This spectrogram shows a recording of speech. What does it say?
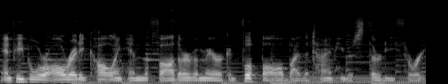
and people were already calling him the father of American football by the time he was 33.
